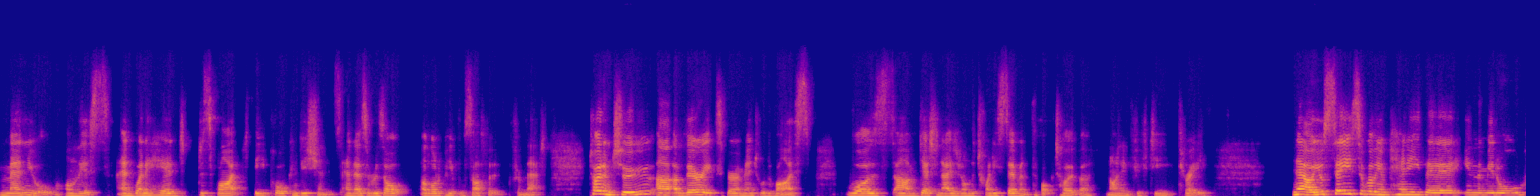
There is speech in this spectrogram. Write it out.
manual on this and went ahead despite the poor conditions. And as a result, a lot of people suffered from that. Totem 2, uh, a very experimental device, was um, detonated on the 27th of October 1953. Now you'll see Sir William Penney there in the middle,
